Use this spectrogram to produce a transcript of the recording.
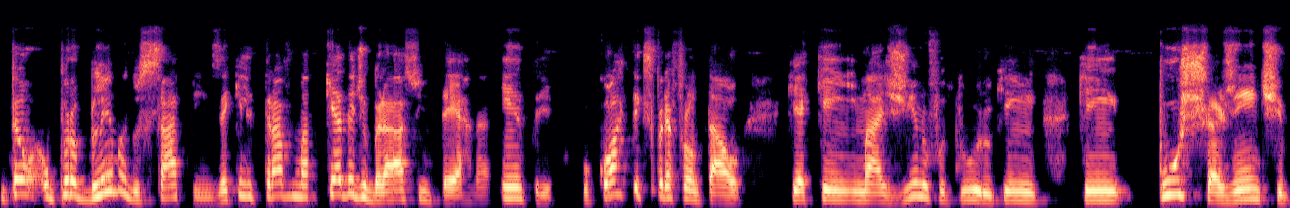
Então, o problema do Sapiens é que ele trava uma queda de braço interna entre o córtex pré-frontal, que é quem imagina o futuro, quem, quem puxa a gente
